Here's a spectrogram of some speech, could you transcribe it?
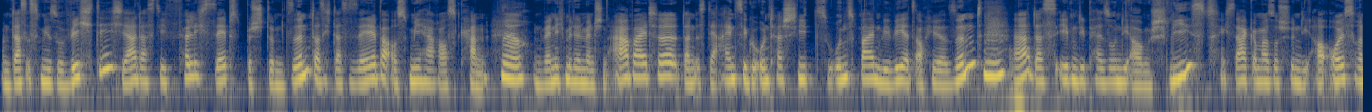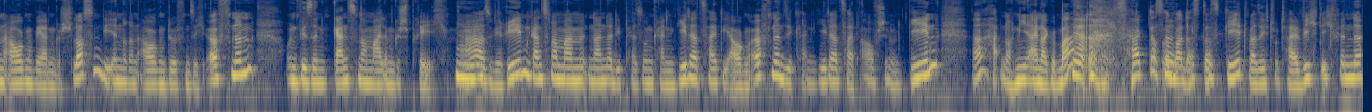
Und das ist mir so wichtig, ja, dass die völlig selbstbestimmt sind, dass ich das selber aus mir heraus kann. Ja. Und wenn ich mit den Menschen arbeite, dann ist der einzige Unterschied zu uns beiden, wie wir jetzt auch hier sind, mhm. ja, dass eben die Person die Augen schließt. Ich sage immer so schön, die äußeren Augen werden geschlossen, die inneren Augen dürfen sich öffnen und wir sind ganz normal im Gespräch. Mhm. Ja, also wir reden ganz normal miteinander. Die Person kann jederzeit die Augen öffnen, sie kann jederzeit aufstehen und gehen. Ja, hat noch nie einer gemacht, ich sage das immer, dass das geht, was ich total wichtig finde,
